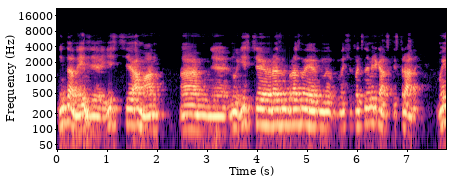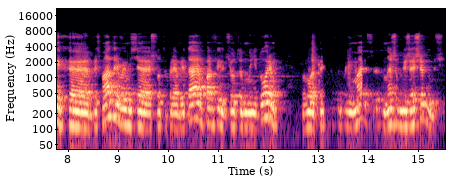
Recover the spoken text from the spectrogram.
Индонезия, есть Оман, ну, есть разные, разные значит, латиноамериканские страны. Мы их присматриваемся, что-то приобретаем в портфель, что-то мониторим. Вот, понимаю, что это наше ближайшее будущее.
